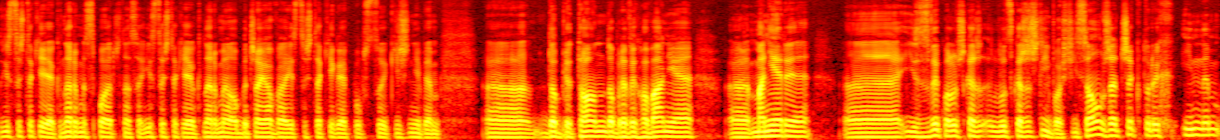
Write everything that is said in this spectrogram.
jest coś takiego jak normy społeczne, jest coś takiego jak normy obyczajowe, jest coś takiego jak po prostu jakiś, nie wiem, e, dobry ton, dobre wychowanie, e, maniery e, i zwykła ludzka, ludzka życzliwość. I są rzeczy, których innym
